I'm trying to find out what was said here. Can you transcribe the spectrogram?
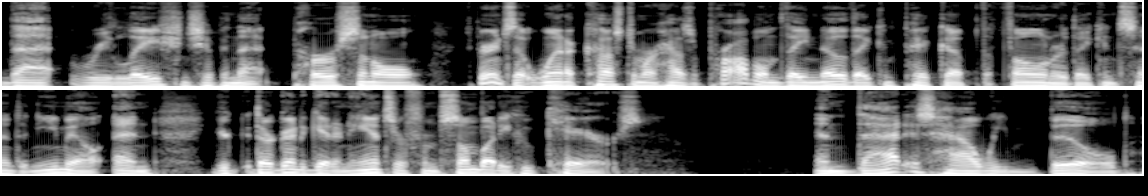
that relationship and that personal experience that when a customer has a problem, they know they can pick up the phone or they can send an email and they're going to get an answer from somebody who cares. And that is how we build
